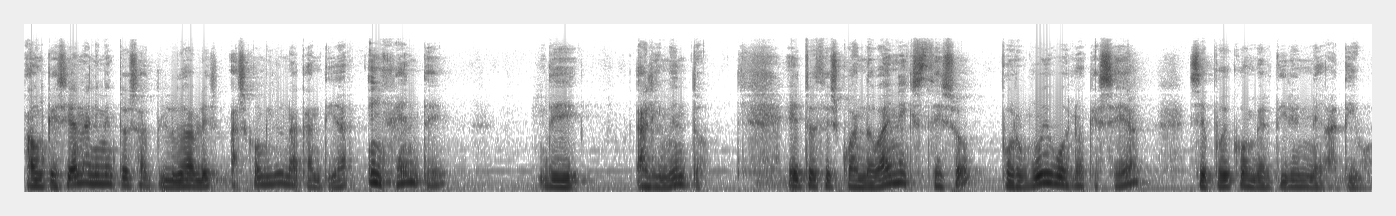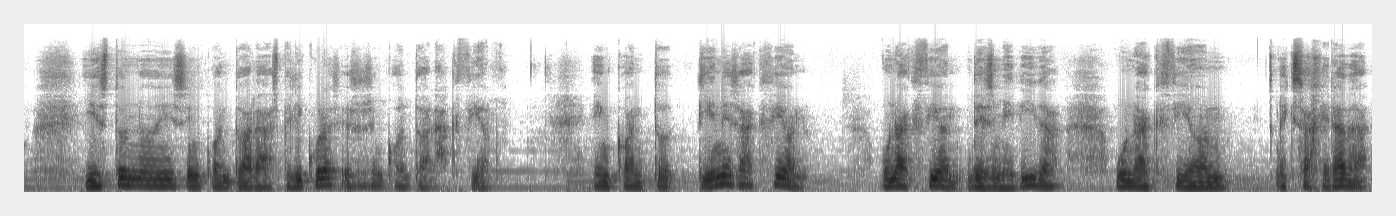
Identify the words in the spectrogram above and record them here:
Aunque sean alimentos saludables, has comido una cantidad ingente de alimento. Entonces, cuando va en exceso, por muy bueno que sea, se puede convertir en negativo. Y esto no es en cuanto a las películas, eso es en cuanto a la acción en cuanto tienes acción, una acción desmedida, una acción exagerada,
